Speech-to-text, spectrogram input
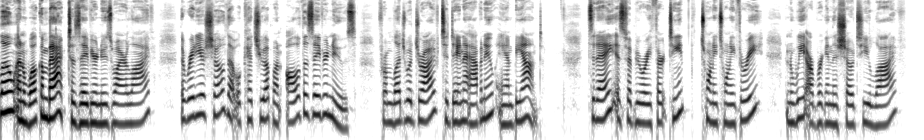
Hello and welcome back to Xavier Newswire Live, the radio show that will catch you up on all of the Xavier news from Ledgewood Drive to Dana Avenue and beyond. Today is February 13th, 2023, and we are bringing this show to you live.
